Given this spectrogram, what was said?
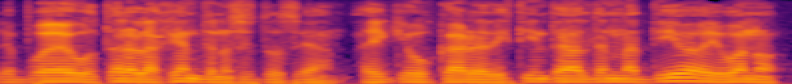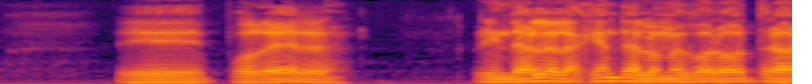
le puede gustar a la gente, ¿no sé O sea, hay que buscar distintas alternativas y bueno, eh, poder brindarle a la gente a lo mejor otra,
